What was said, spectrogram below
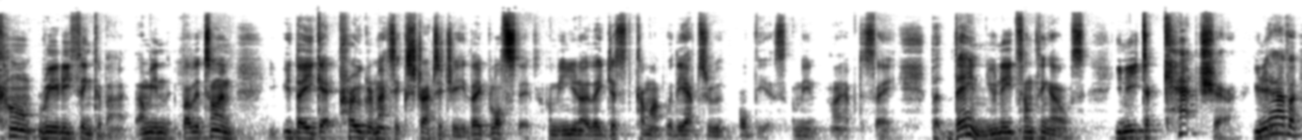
can't really think about. I mean, by the time they get programmatic strategy, they've lost it. I mean, you know, they just come up with the absolute obvious. I mean, I have to say. But then you need something else. You need to capture, you need to have a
